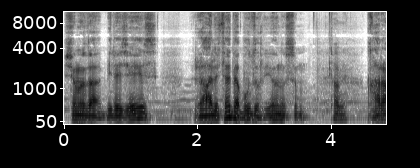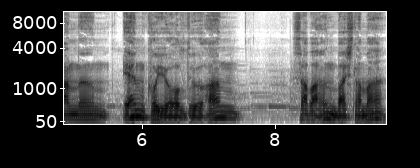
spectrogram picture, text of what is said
şunu da bileceğiz, realite de budur Yunus'um. Tabii. Karanlığın en koyu olduğu an sabahın başlama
